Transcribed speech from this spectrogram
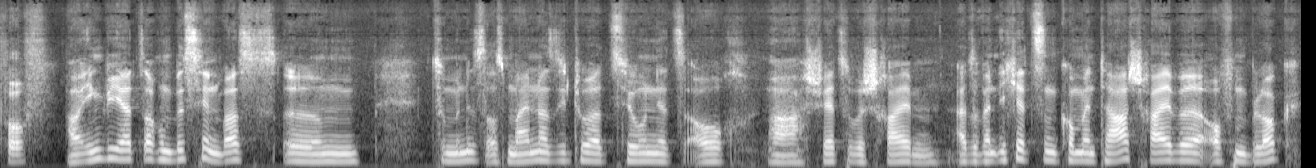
Puff. Aber irgendwie hat es auch ein bisschen was ähm, zumindest aus meiner Situation jetzt auch ah, schwer zu beschreiben. Also wenn ich jetzt einen Kommentar schreibe auf dem Blog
